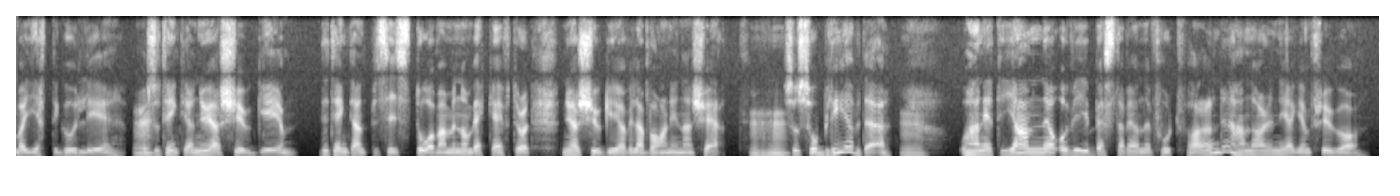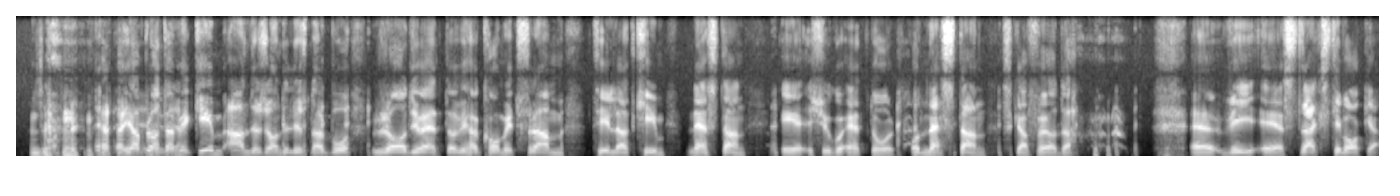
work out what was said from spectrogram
var jättegullig. Mm. Och så tänkte jag, nu är jag 20. Det tänkte jag inte precis då, va? men någon vecka efteråt. Nu är jag 20, jag vill ha barn innan 21. Mhm. Så så blev det. Mm. Och han heter Janne och vi är bästa vänner fortfarande. Han har en egen fru och Jag pratar med Kim Andersson, du lyssnar på Radio 1 och vi har kommit fram till att Kim nästan är 21 år och nästan ska föda. Eh, Vi är strax tillbaka.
